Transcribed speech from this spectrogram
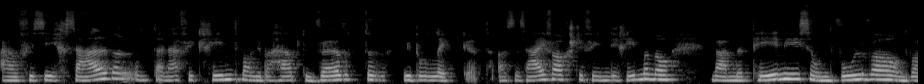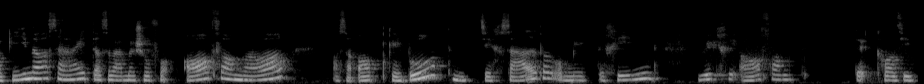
auch für sich selber und dann auch für Kinder mal überhaupt Wörter überlegen. Also das Einfachste finde ich immer noch, wenn man Penis und Vulva und Vagina sagt, also wenn man schon von Anfang an, also ab Geburt mit sich selber und mit dem Kind wirklich anfängt, quasi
